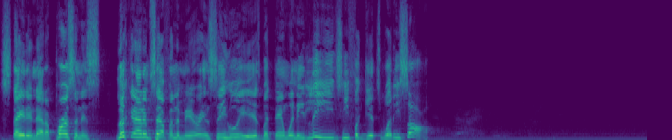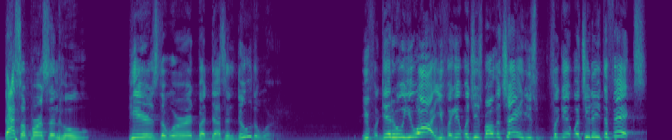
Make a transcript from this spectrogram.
stating that a person is looking at himself in the mirror and see who he is, but then when he leaves, he forgets what he saw. That's a person who hears the word but doesn't do the word. You forget who you are. You forget what you're supposed to change. You forget what you need to fix.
